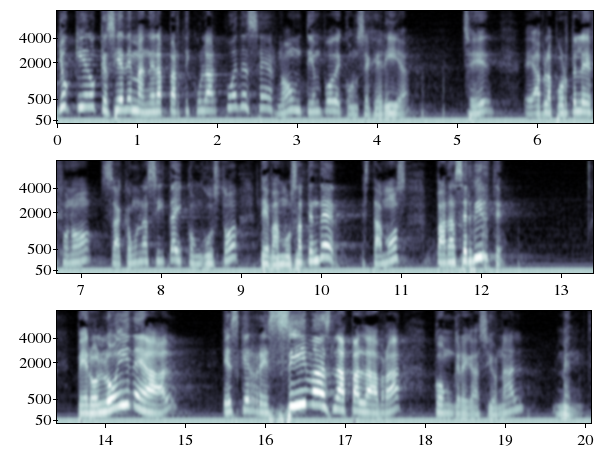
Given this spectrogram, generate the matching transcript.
yo quiero que sea de manera particular. Puede ser, ¿no? Un tiempo de consejería. ¿Sí? Eh, habla por teléfono, saca una cita y con gusto te vamos a atender. Estamos para servirte. Pero lo ideal es que recibas la palabra congregacionalmente.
